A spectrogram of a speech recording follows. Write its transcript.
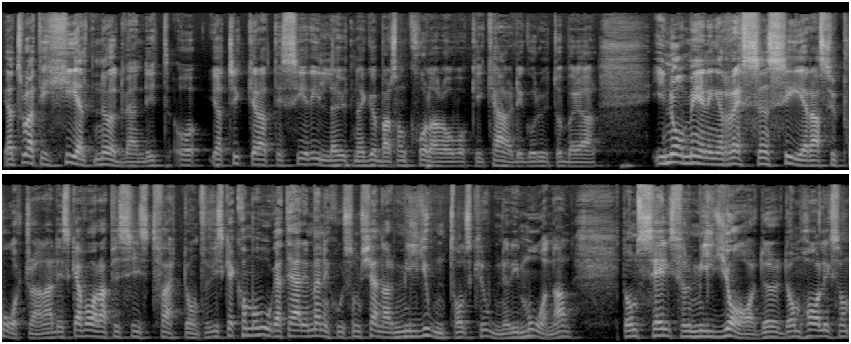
Jag tror att det är helt nödvändigt och jag tycker att det ser illa ut när gubbar som Kolarov och Icardi går ut och börjar i någon mening recensera supportrarna. Det ska vara precis tvärtom. För vi ska komma ihåg att det här är människor som tjänar miljontals kronor i månaden. De säljs för miljarder. De har liksom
